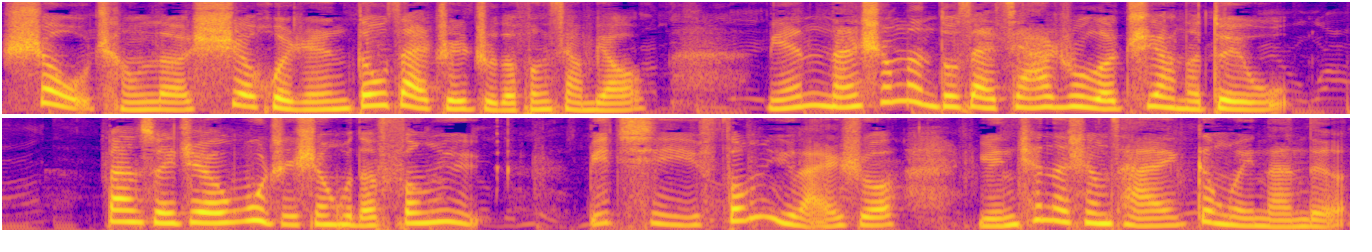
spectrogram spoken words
瘦成了社会人都在追逐的风向标，连男生们都在加入了这样的队伍。伴随着物质生活的丰裕，比起丰腴来说，匀称的身材更为难得。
